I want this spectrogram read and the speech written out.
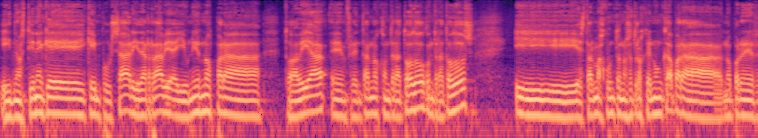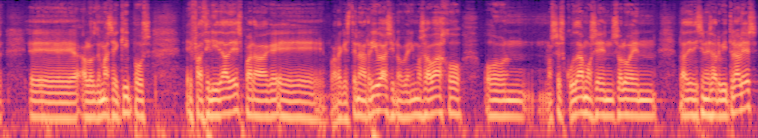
Y nos tiene que, que, impulsar y dar rabia y unirnos para todavía enfrentarnos contra todo, contra todos y estar más juntos nosotros que nunca para no poner eh, a los demás equipos eh, facilidades para que, para que estén arriba. Si nos venimos abajo o nos escudamos en, solo en las decisiones arbitrales,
